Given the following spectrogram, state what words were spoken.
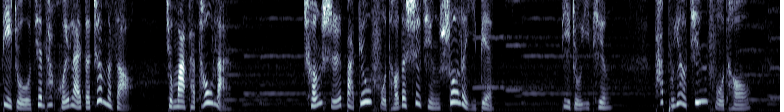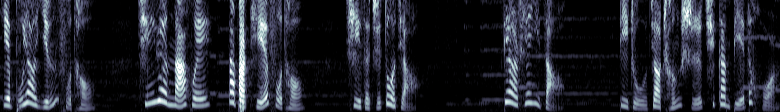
地主见他回来的这么早，就骂他偷懒。诚实把丢斧头的事情说了一遍。地主一听，他不要金斧头，也不要银斧头，情愿拿回那把铁斧头，气得直跺脚。第二天一早，地主叫诚实去干别的活儿，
